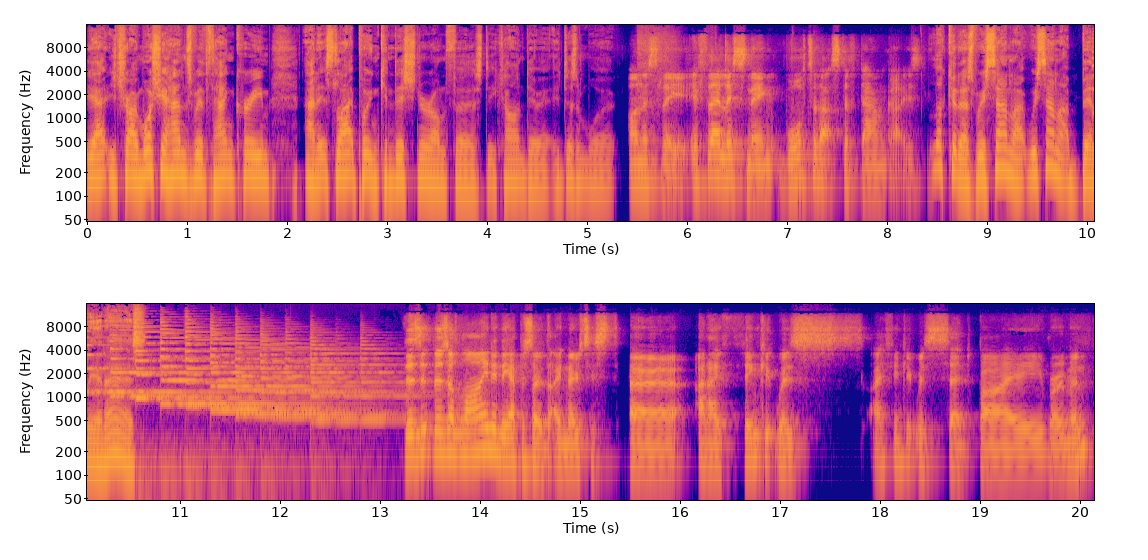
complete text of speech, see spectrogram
Yeah, you try and wash your hands with hand cream, and it's like putting conditioner on first. You can't do it. It doesn't work. Honestly, if they're listening, water that stuff down, guys. Look at us. We sound like we sound like billionaires. There's a, there's a line in the episode that I noticed, uh, and I think it was I think it was said by Roman,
